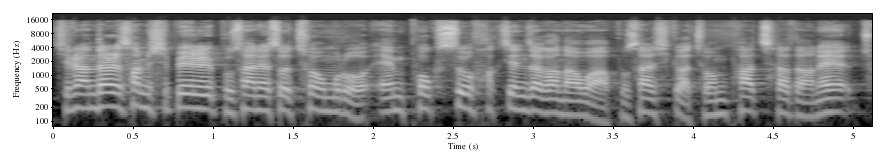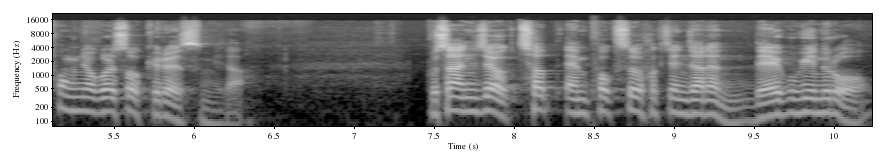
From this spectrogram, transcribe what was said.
지난달 30일 부산에서 처음으로 엠폭스 확진자가 나와 부산시가 전파 차단에 총력을 쏟기로 했습니다. 부산 지역 첫 엠폭스 확진자는 내국인으로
